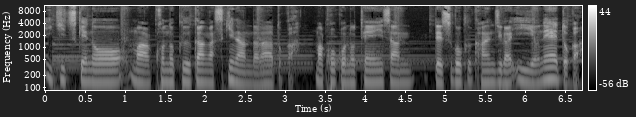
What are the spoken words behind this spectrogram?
行きつけの、まあ、この空間が好きなんだなとか、まあ、ここの店員さんってすごく感じがいいよねとか、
